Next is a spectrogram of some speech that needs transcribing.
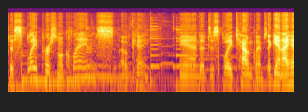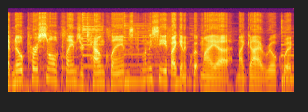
Display personal claims. Okay. And uh, display town claims. Again, I have no personal claims or town claims. Let me see if I can equip my uh, my guy real quick.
